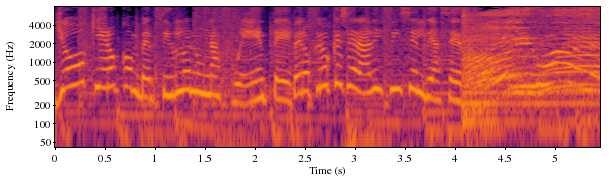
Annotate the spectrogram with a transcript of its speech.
yo quiero convertirlo en una fuente, pero creo que será difícil de hacer. ¡Ay, güey!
